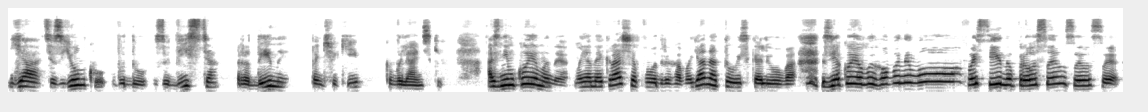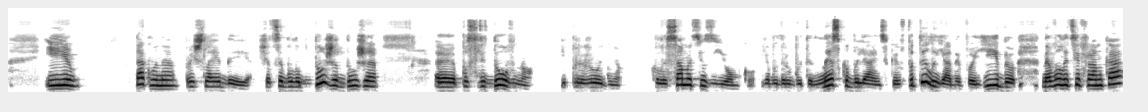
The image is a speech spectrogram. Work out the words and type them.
я цю зйомку веду з обістя родини панчуків Кобилянських. А знімкує мене моя найкраща подруга, моя Натуська Люба, з якою ми гомонимо постійно про все, все, все. І так мене прийшла ідея, що це було б дуже-дуже е, послідовно і природньо, коли саме цю зйомку я буду робити не з Кобилянською, в Потилу я не поїду, на вулиці Франка,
